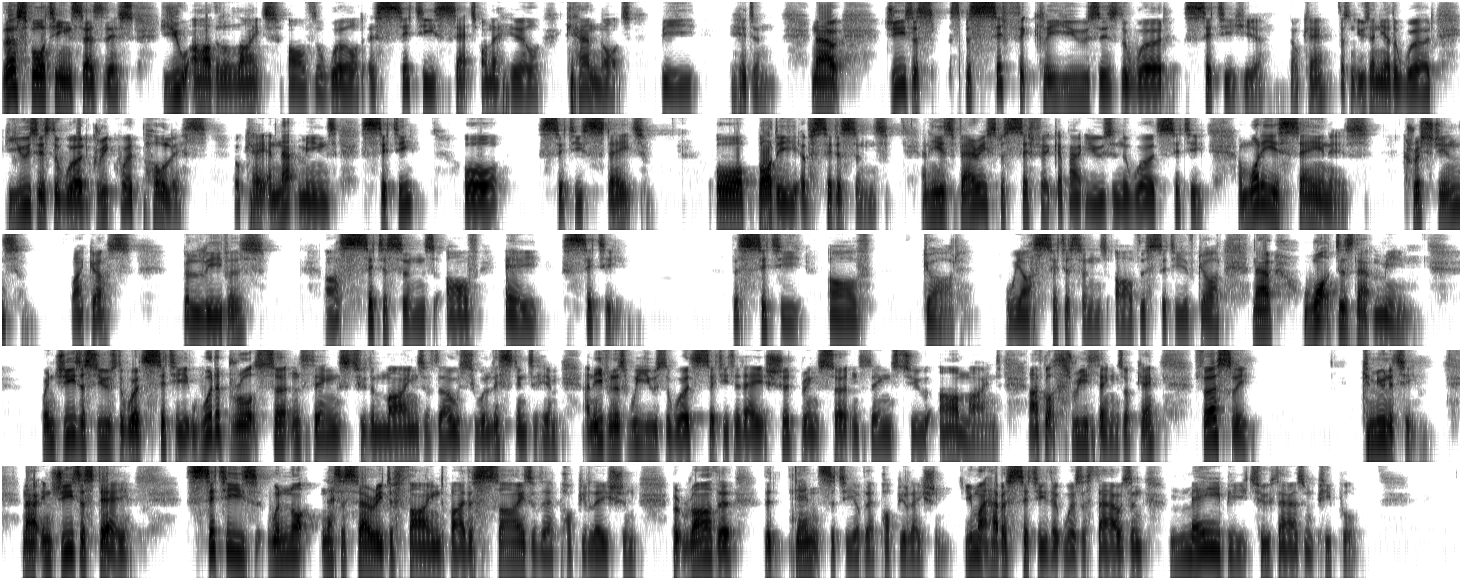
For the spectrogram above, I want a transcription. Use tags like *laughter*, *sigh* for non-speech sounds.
Verse 14 says this You are the light of the world. A city set on a hill cannot be hidden. Now, Jesus specifically uses the word city here, okay? Doesn't use any other word. He uses the word, Greek word, polis, okay? And that means city or city state or body of citizens. And he is very specific about using the word city. And what he is saying is Christians, like us, believers, are citizens of a city, the city of God. We are citizens of the city of God. Now, what does that mean? When Jesus used the word city, it would have brought certain things to the minds of those who were listening to him. And even as we use the word city today, it should bring certain things to our mind. I've got three things, okay? Firstly, community. Now, in Jesus' day, Cities were not necessarily defined by the size of their population, but rather the density of their population. You might have a city that was a thousand, maybe 2,000 people.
